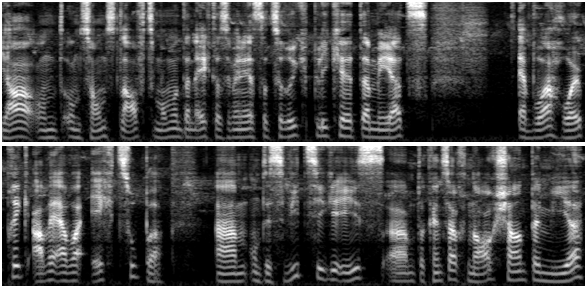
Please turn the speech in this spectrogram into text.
Ja, und, und sonst läuft es momentan echt. Also wenn ich jetzt da zurückblicke, der März, er war holprig, aber er war echt super. Ähm, und das Witzige ist, ähm, da könnt ihr auch nachschauen bei mir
